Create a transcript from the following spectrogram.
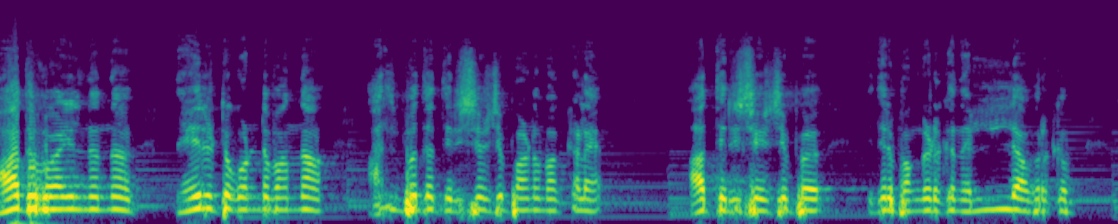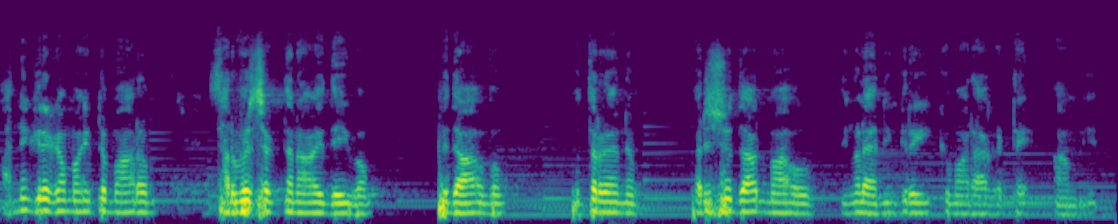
പാതുവായിൽ നിന്ന് നേരിട്ട് കൊണ്ടുവന്ന അത്ഭുത തിരുശേഷിപ്പാണ് മക്കളെ. ആ തിരുശേഷിപ്പ് ഇതിൽ പങ്കെടുക്കുന്ന എല്ലാവർക്കും അനുഗ്രഹമായിട്ട് മാറും. സർവശക്തനായ ദൈവം പിതാവും പുത്രനും പരിശുദ്ധാത്മാവും നിങ്ങളെ അനുഗ്രഹിക്കുമാറാകട്ടെ. ആമേൻ.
